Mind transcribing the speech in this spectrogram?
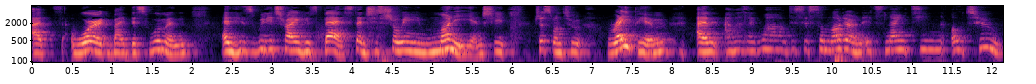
at work by this woman, and he's really trying his best, and she's showing him money, and she just wants to rape him. And I was like, wow, this is so modern. It's 1902.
